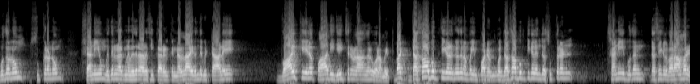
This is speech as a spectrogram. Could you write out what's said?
புதனும் சுக்கரனும் சனியும் மிதுன லக்ன நல்லா இருந்து விட்டாலே வாழ்க்கையில பாதி ஜெயிச்சிடலாங்கிற ஒரு அமைப்பு. பட் தசாபுக்திகள்ங்கிறது ரொம்ப இம்பார்ட்டன்ட் உங்கள் தசாபுக்திகள் இந்த சுக்கரன் சனி புதன் தசைகள் வராமல்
